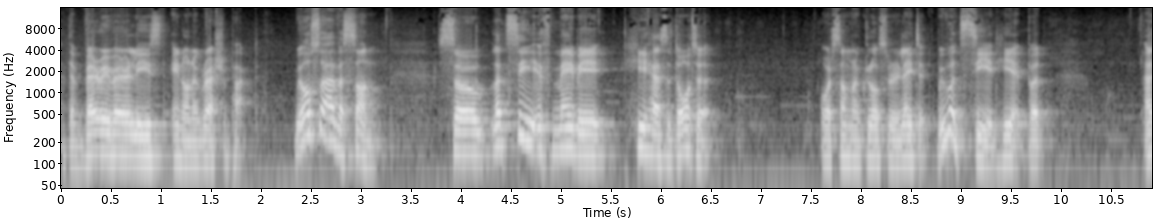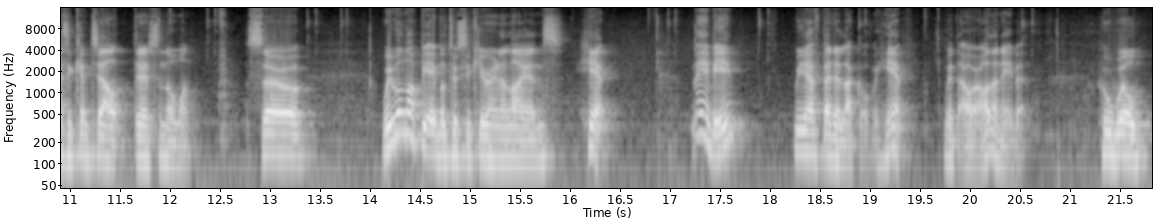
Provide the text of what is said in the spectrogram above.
at the very, very least, a non-aggression pact. We also have a son. So let's see if maybe he has a daughter. Or someone closely related. We would see it here, but as you can tell, there's no one. So we will not be able to secure an alliance here. Maybe we have better luck over here with our other neighbor, who will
